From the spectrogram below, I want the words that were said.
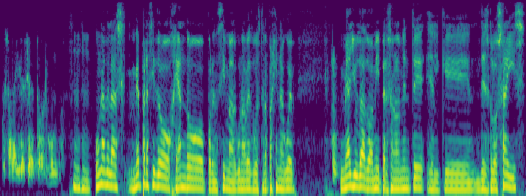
pues a la iglesia de todo el mundo. Una de las me ha parecido ojeando por encima alguna vez vuestra página web me ha ayudado a mí personalmente el que desglosáis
